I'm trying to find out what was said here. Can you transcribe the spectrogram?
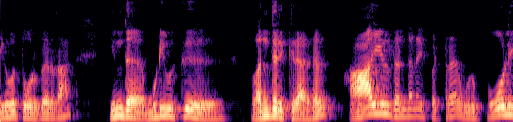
இருபத்தோரு பேர் தான் இந்த முடிவுக்கு வந்திருக்கிறார்கள். ஆயுள் தண்டனை பெற்ற ஒரு போலி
